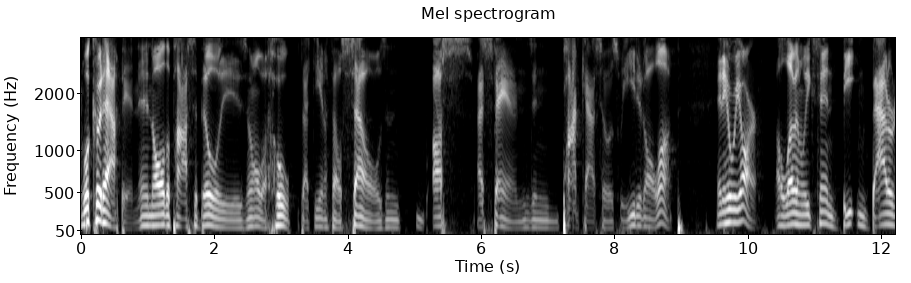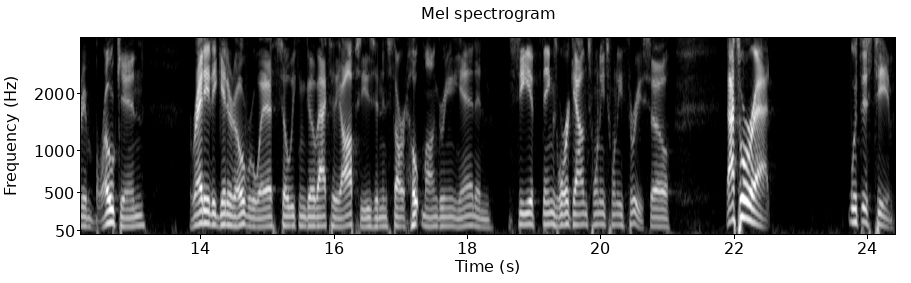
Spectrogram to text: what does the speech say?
what could happen and all the possibilities and all the hope that the NFL sells and us as fans and podcast hosts, we eat it all up. And here we are, 11 weeks in, beaten, battered, and broken, ready to get it over with so we can go back to the offseason and start hope mongering again and – see if things work out in 2023. So that's where we're at with this team.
